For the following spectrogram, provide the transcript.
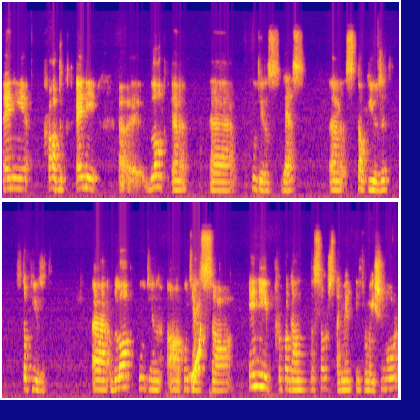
any product, any uh, block uh, uh, Putin's gas. Uh, stop use it. Stop use it. Uh, block Putin. Uh, Putin's uh, any propaganda source. I mean, information war.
